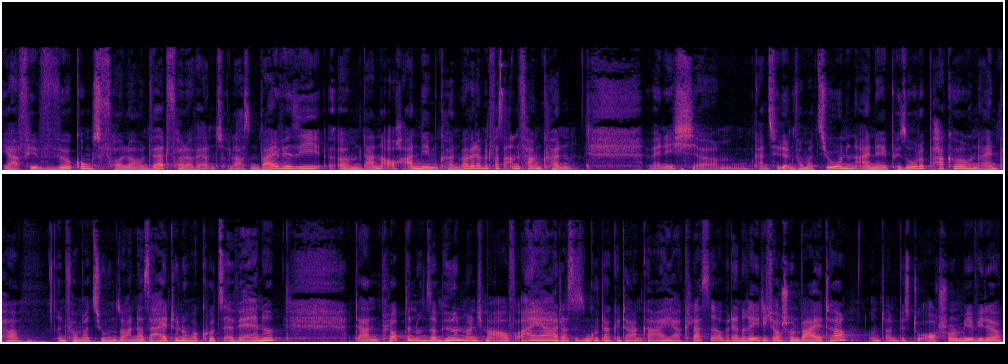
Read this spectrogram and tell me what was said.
ja viel wirkungsvoller und wertvoller werden zu lassen, weil wir sie ähm, dann auch annehmen können, weil wir damit was anfangen können. Wenn ich ähm, ganz viele Informationen in eine Episode packe und ein paar Informationen so an der Seite noch mal kurz erwähne, dann ploppt in unserem Hirn manchmal auf, ah ja, das ist ein guter Gedanke, ah ja, klasse, aber dann rede ich auch schon weiter und dann bist du auch schon mir wieder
